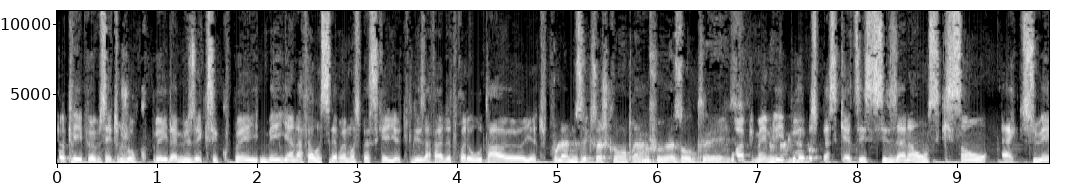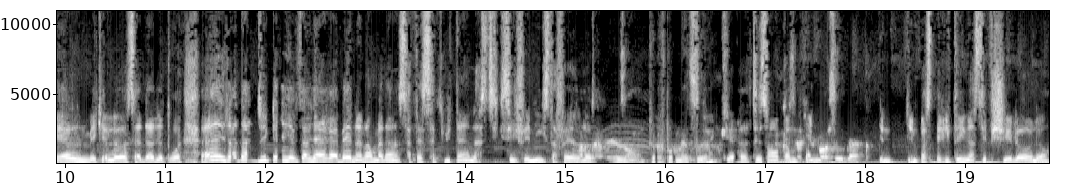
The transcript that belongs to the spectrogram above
toutes les pubs, c'est toujours coupé. La musique, c'est coupé. Mais il y en a affaire aussi, d'après moi, c'est parce qu'il y a toutes les affaires de droit d'auteur. Il y a tout. Pour la musique, ça, je comprends. Faut eux autres. euh, Ouais, puis même les pubs, c'est parce que, tu sais, s'ils annoncent qui sont actuels, mais que là, ça date de toi. Hein, j'ai entendu quand il y avait un rabais. Non, non, madame, ça fait 7-8 ans, là, c'est que c'est fini, cette affaire-là. T'as raison, ils peuvent pas mettre ça. Donc, euh, tu sais, ils sont comme fait passer date. une, une prospérité dans ces fichiers-là, là.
